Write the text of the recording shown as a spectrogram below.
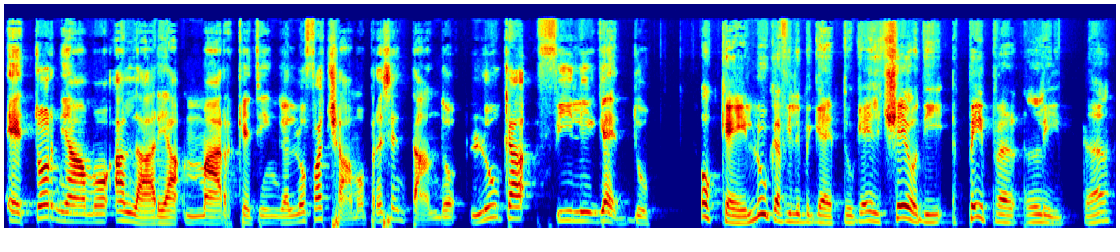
e torniamo all'area marketing. Lo facciamo presentando Luca Filigheddu. Ok, Luca Filigheddu, che è il CEO di Paperlit,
